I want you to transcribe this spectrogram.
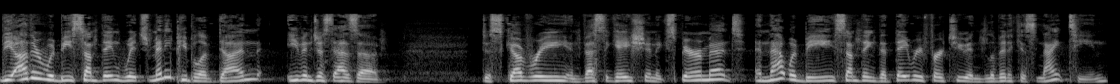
The other would be something which many people have done, even just as a discovery, investigation, experiment. And that would be something that they refer to in Leviticus 19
